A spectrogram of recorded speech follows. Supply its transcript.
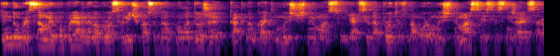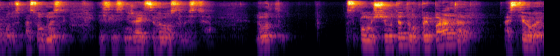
День добрый. Самый популярный вопрос в личку, особенно от молодежи, как набрать мышечную массу. Я всегда против набора мышечной массы, если снижается работоспособность, если снижается выносливость. Но вот с помощью вот этого препарата, астероид,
